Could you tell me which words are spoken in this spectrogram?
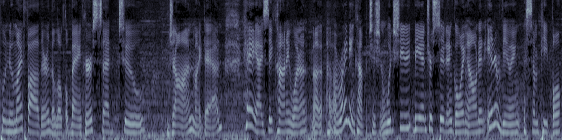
who knew my father, the local banker, said to John, my dad, hey, I see Connie won a, a, a, writing competition. Would she be interested in going out and interviewing some people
